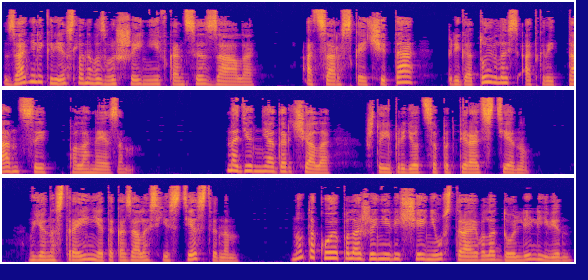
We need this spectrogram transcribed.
заняли кресла на возвышении в конце зала, а царская чета приготовилась открыть танцы полонезом. Надин не огорчала, что ей придется подпирать стену. В ее настроении это казалось естественным, но такое положение вещей не устраивало Долли Ливин.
